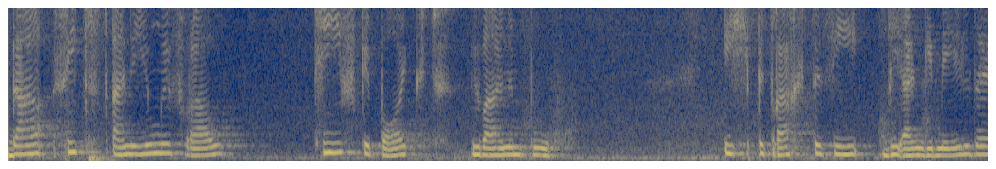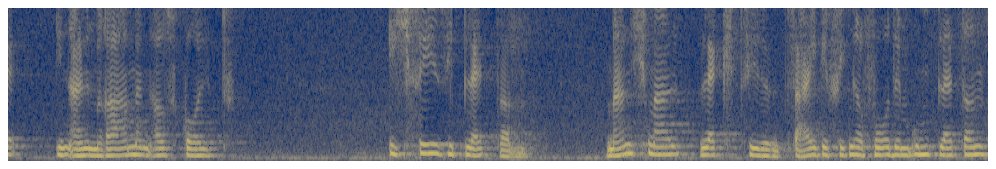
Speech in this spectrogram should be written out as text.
Da sitzt eine junge Frau tief gebeugt über einem Buch. Ich betrachte sie wie ein Gemälde in einem Rahmen aus Gold. Ich sehe sie blättern. Manchmal leckt sie den Zeigefinger vor dem Umblättern.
